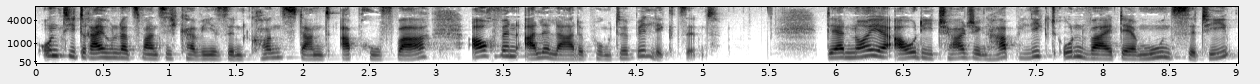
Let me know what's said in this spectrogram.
und die 320 kW sind konstant abrufbar, auch wenn alle Ladepunkte belegt sind. Der neue Audi Charging Hub liegt unweit der Moon City,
